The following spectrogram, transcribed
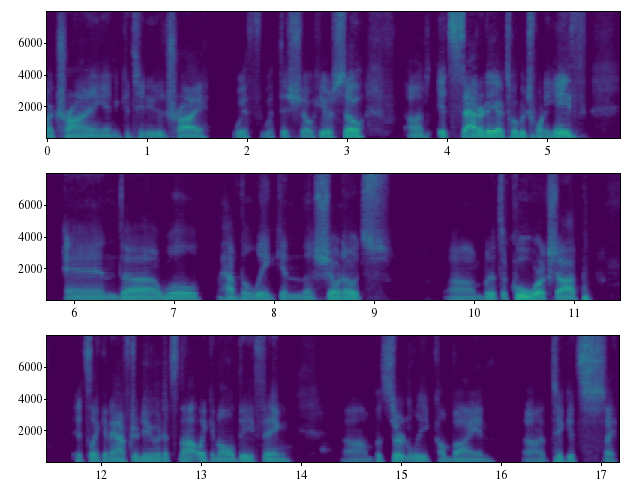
are trying and continue to try with with this show here. So um, it's Saturday, October 28th, and uh, we'll have the link in the show notes. Um, but it's a cool workshop. It's like an afternoon. It's not like an all day thing, um, but certainly come by and uh, tickets. I,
